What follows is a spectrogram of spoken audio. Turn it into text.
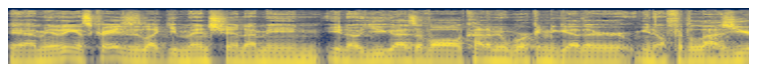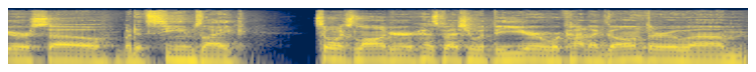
Yeah, I mean, I think it's crazy, like you mentioned. I mean, you know, you guys have all kind of been working together, you know, for the last year or so, but it seems like so much longer, especially with the year we're kind of going through. Um,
